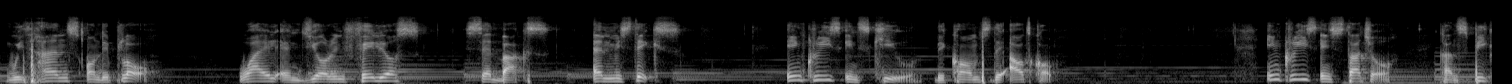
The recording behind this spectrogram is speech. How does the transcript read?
with hands on the plow, while enduring failures, setbacks, and mistakes increase in skill becomes the outcome. Increase in stature can speak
